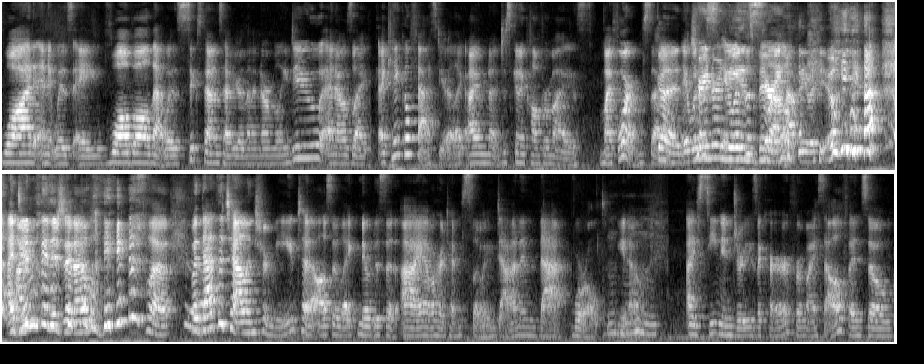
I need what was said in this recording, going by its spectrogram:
WOD and it was a wall ball that was six pounds heavier than I normally do. And I was like, I can't go fast here. Like, I'm not just going to compromise my form. So Good. It was Trainer a, it was is very happy with you. yeah, I didn't finish it. I was like slow, but that's a challenge for me to also like notice that I have a hard time slowing down in that world. You mm-hmm. know. I've seen injuries occur for myself, and so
